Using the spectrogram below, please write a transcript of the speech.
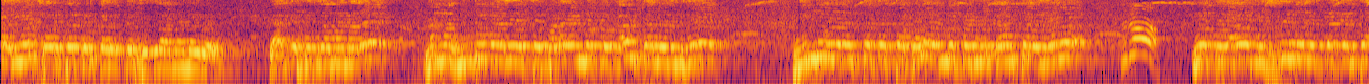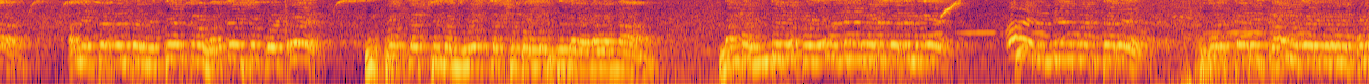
ಐವತ್ತು ಸಾವಿರ ರೂಪಾಯಿ ಕೊಡ್ತಾರಂತೆ ಸಿದ್ದರಾಮಯ್ಯನವರು. ಯಾಕೆ ಸಿದ್ದರಾಮಯ್ಯನವರೇ? ನಮ್ಮ ಹಿಂದೂಗಳಲ್ಲಿ ಬಡ ಹೆಣ್ಮಕ್ಳು ಕಾಣ್ತಾ ಇಲ್ವ ನಿಮಗೆ? ಹಿಂದೂಗಳಿರ್ತಕ್ಕಂಥ ಬಡವನ್ನು ಕಂಡು ಕಾಣ್ತಾ ಇಲ್ವಾ ಇವತ್ತು ಯಾವ ಮುಸ್ಲಿಮಲ್ಲಿರ್ತಕ್ಕಂಥ ಅಲ್ಲಿರ್ತಕ್ಕಂಥ ವಿದ್ಯಾರ್ಥಿಗಳು ಹೊರದೇಶ ಕೊಟ್ರೆ ಇಪ್ಪತ್ತು ಲಕ್ಷದಿಂದ ಮೂವತ್ತು ಲಕ್ಷ ರೂಪಾಯಿ ಏರಿಸಿದ್ದಾರೆ ಹಣವನ್ನ. ನಮ್ಮ ಹಿಂದೂ ಮಕ್ಕಳು ಏನು ಅನ್ಯಾಯ ಮಾಡಿದ್ದಾರೆ ನಿಮಗೆ? ಏನು ಅನ್ಯಾಯ ಮಾಡಿದ್ದಾರೆ? ಸರ್ಕಾರಿ ಕಾಮಗಾರಿಗಳನ್ನು ಕೂಡ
